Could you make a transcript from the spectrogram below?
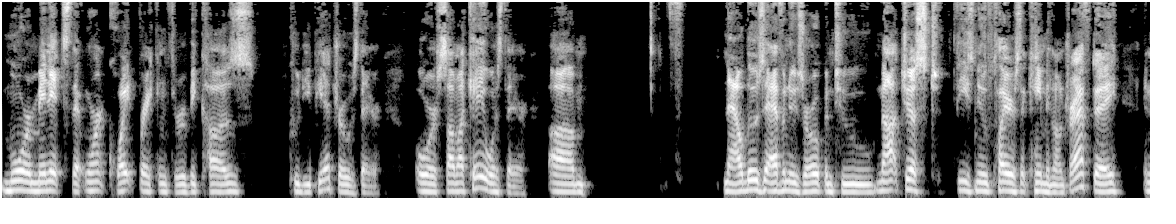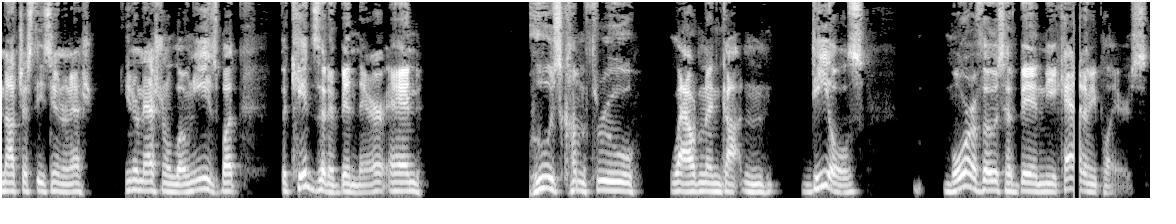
more minutes that weren't quite breaking through because Ku-DiPietro was there or Samake was there. Um, now those avenues are open to not just these new players that came in on draft day and not just these international international loanees, but the kids that have been there and who's come through Loudoun and gotten deals. More of those have been the academy players.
